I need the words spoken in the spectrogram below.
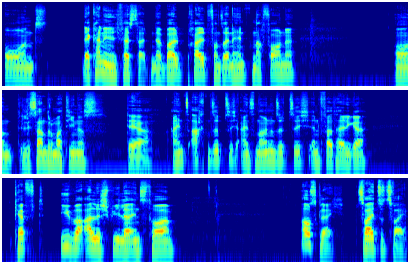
Und der kann ihn nicht festhalten. Der Ball prallt von seinen Händen nach vorne. Und Lissandro Martinez, der 1,78, 1,79 Innenverteidiger, köpft über alle Spieler ins Tor. Ausgleich. 2 zu 2.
